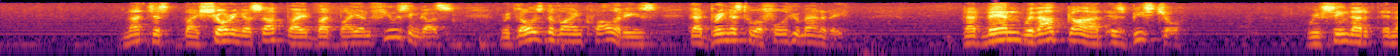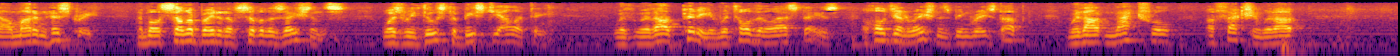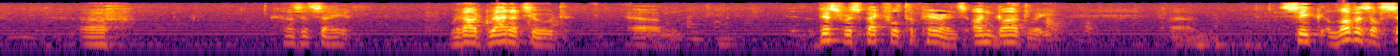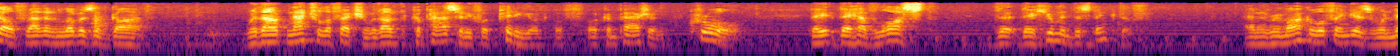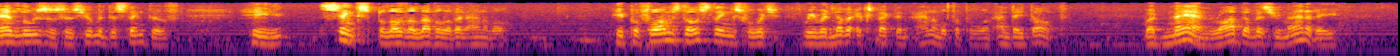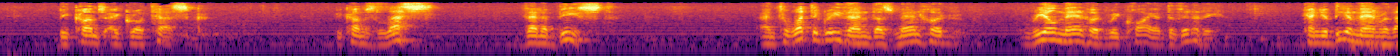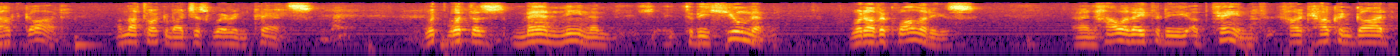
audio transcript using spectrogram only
Not just by shoring us up, by, but by infusing us with those divine qualities that bring us to a full humanity. That man without God is bestial. We've seen that in our modern history. The most celebrated of civilizations was reduced to bestiality with, without pity. And we're told in the last days a whole generation is being raised up without natural affection, without, uh, how does it say, without gratitude, um, disrespectful to parents, ungodly, um, seek lovers of self rather than lovers of God, without natural affection, without the capacity for pity or, or, or compassion, cruel. They, they have lost the, their human distinctive. And the remarkable thing is, when man loses his human distinctive, he sinks below the level of an animal. He performs those things for which we would never expect an animal to perform, and they don't. But man, robbed of his humanity, becomes a grotesque, becomes less than a beast. And to what degree then does manhood, real manhood, require divinity? Can you be a man without God? I'm not talking about just wearing pants. What, what does man mean and to be human? What the qualities? And how are they to be obtained? How, how can God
